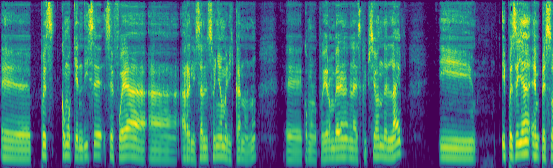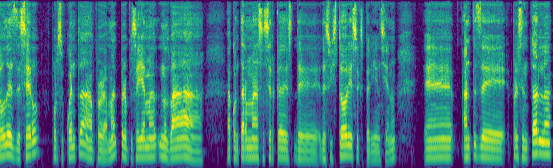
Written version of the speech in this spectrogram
eh, pues como quien dice, se fue a, a, realizar el sueño americano, ¿no? Eh, como lo pudieron ver en la descripción del live. Y, y, pues ella empezó desde cero por su cuenta a programar, pero pues ella más nos va a a contar más acerca de, su historia, su experiencia, ¿no? Eh, antes de presentarla,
